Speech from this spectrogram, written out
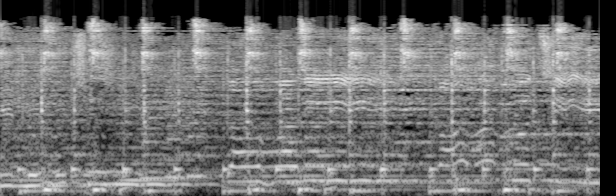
লুচি লুচি কাহানি কাহাতুচি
